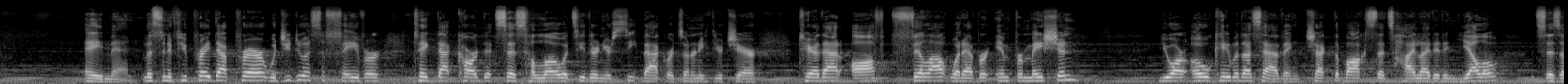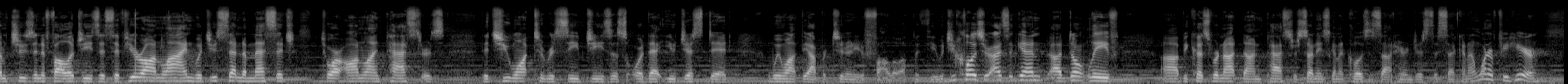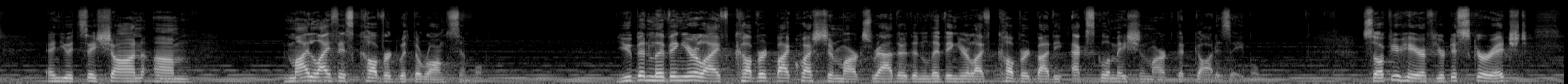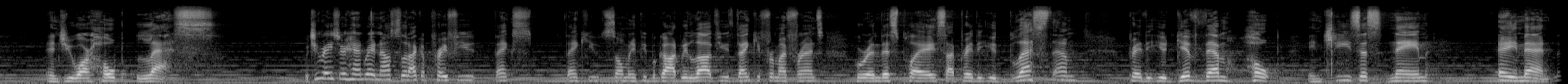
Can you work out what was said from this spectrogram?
Amen. Listen, if you prayed that prayer, would you do us a favor? Take that card that says hello. It's either in your seat back or it's underneath your chair tear that off, fill out whatever information you are okay with us having. Check the box that's highlighted in yellow. It says, I'm choosing to follow Jesus. If you're online, would you send a message to our online pastors that you want to receive Jesus or that you just did? We want the opportunity to follow up with you. Would you close your eyes again? Uh, don't leave uh, because we're not done. Pastor Sonny's going to close us out here in just a second. I wonder if you're here and you would say, Sean, um, my life is covered with the wrong symbol. You've been living your life covered by question marks rather than living your life covered by the exclamation mark that God is able. So if you're here, if you're discouraged and you are hopeless, would you raise your hand right now so that I could pray for you? Thanks. Thank you. So many people. God, we love you. Thank you for my friends who are in this place. I pray that you'd bless them. Pray that you'd give them hope. In Jesus' name, amen.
